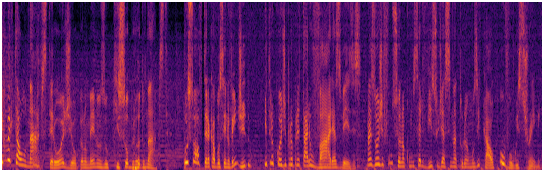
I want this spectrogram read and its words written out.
E como é que tá o Napster hoje, ou pelo menos o que sobrou do Napster? O software acabou sendo vendido e trocou de proprietário várias vezes, mas hoje funciona como serviço de assinatura musical ou vulgo streaming.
